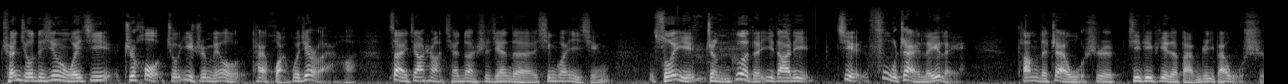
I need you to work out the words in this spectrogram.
全球的金融危机之后，就一直没有太缓过劲儿来哈。再加上前段时间的新冠疫情，所以整个的意大利借负债累累。他们的债务是 GDP 的百分之一百五十，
